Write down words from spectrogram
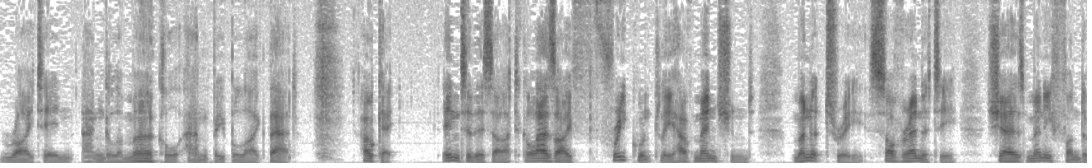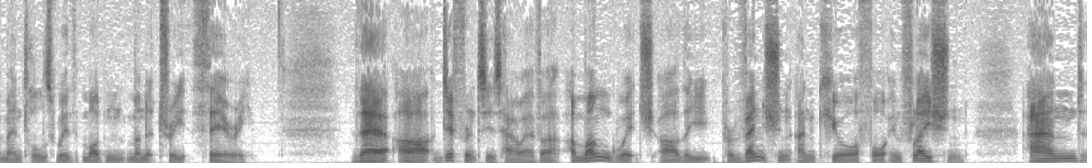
Write in Angela Merkel and people like that. Okay, into this article, as I frequently have mentioned, monetary sovereignty shares many fundamentals with modern monetary theory. There are differences, however, among which are the prevention and cure for inflation, and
